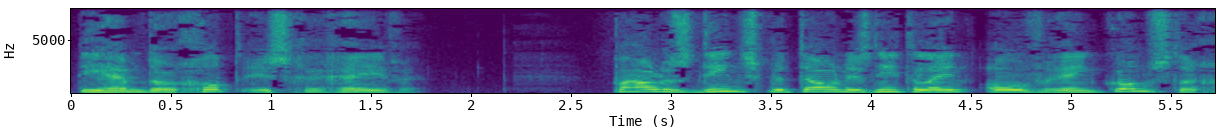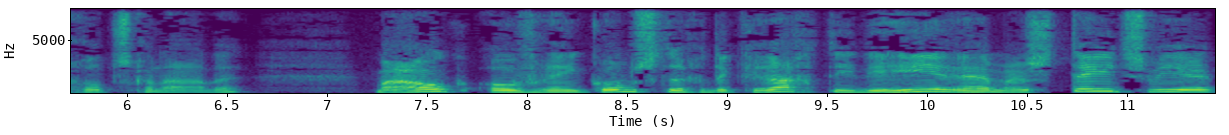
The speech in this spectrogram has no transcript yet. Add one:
die hem door God is gegeven. Paulus' dienstbetoon is niet alleen overeenkomstig Gods genade, maar ook overeenkomstig de kracht die de Heer hem er steeds weer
